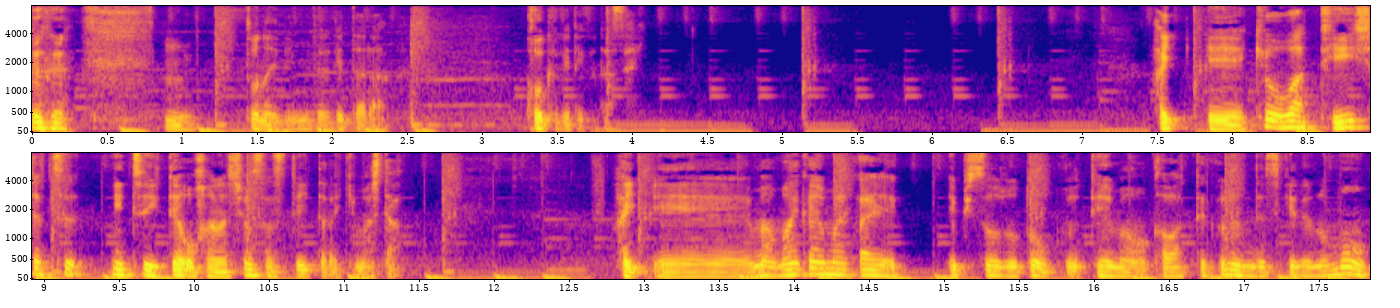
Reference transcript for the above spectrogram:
うん、都内で見かけたら声かけてください。はい、えー、今日は T シャツについてお話をさせていただきました。はい、えー、まあ毎回毎回エピソードトーク、テーマは変わってくるんですけれども、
